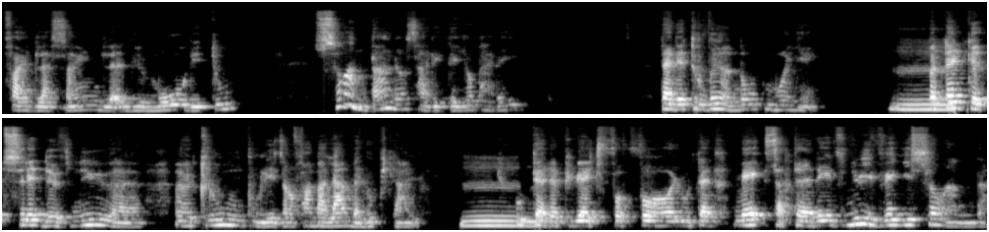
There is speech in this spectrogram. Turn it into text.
faire de la scène, de l'humour et tout, ça en dedans, là, ça aurait été là pareil. Tu allais trouver un autre moyen. Hmm. Peut-être que tu serais devenu euh, un clown pour les enfants malades à l'hôpital. Hmm. Ou tu aurais pu être folle, ou mais ça t'aurait venu éveiller ça en dedans.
